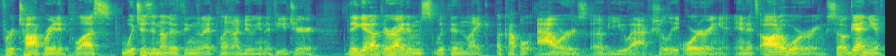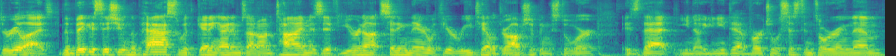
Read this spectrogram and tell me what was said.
for top rated plus, which is another thing that I plan on doing in the future. They get out their items within like a couple hours of you actually ordering it and it's auto ordering. So again, you have to realize the biggest issue in the past with getting items out on time is if you're not sitting there with your retail dropshipping store is that, you know, you need to have virtual assistants ordering them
